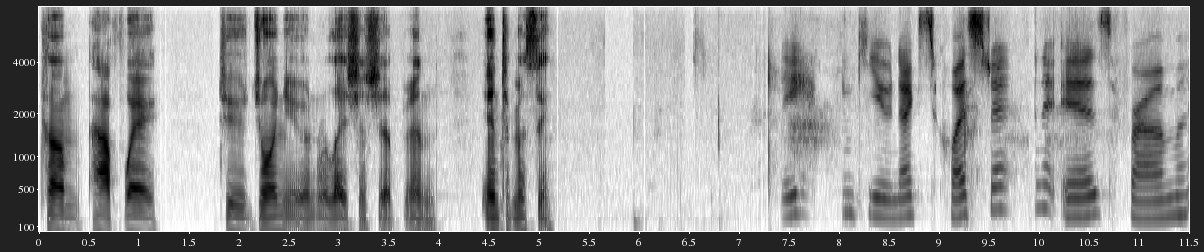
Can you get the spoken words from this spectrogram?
come halfway to join you in relationship and intimacy. Thank you. Next question is from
